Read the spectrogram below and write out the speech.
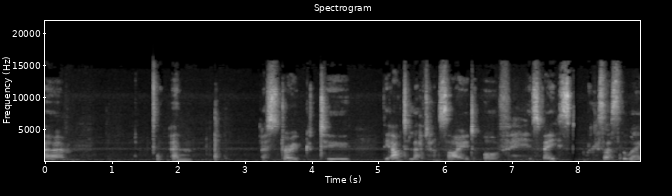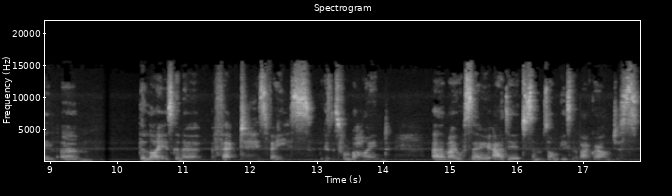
um, an, a stroke to the outer left hand side of his face because that's the way um, the light is going to affect his face because it's from behind. Um, I also added some zombies in the background just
